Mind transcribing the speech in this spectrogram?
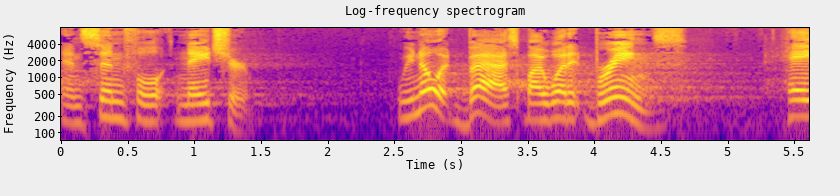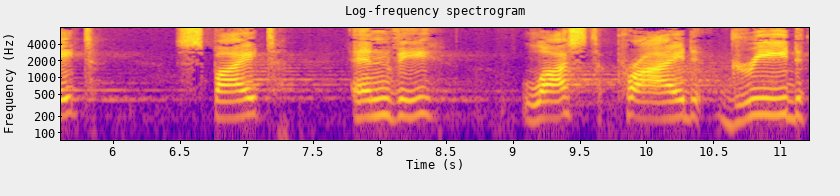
and sinful nature. We know it best by what it brings hate, spite, envy, lust, pride, greed,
